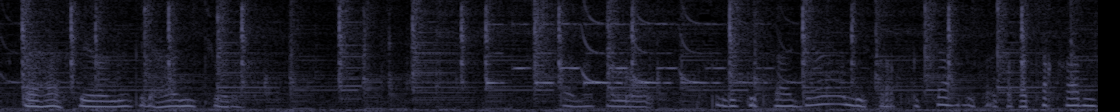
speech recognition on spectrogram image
supaya hasilnya tidak hancur. Karena kalau sedikit saja bisa pecah bisa acak-acakan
